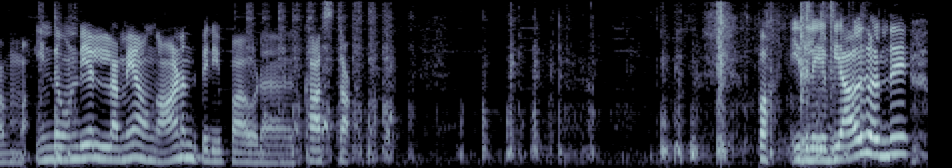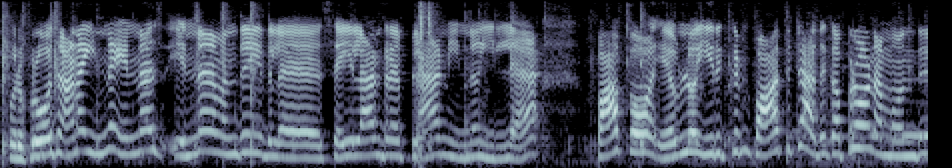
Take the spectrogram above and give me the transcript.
ஆமாம் இந்த உண்டியல் எல்லாமே அவங்க ஆனந்த் பெரியப்பாவோட காசு தான். அப்பா இதில் எப்படியாவது வந்து ஒரு ப்ரோஜனம். ஆனால் இன்னும் என்ன என்ன வந்து இதில் செய்யலான்ற பிளான் இன்னும் இல்லை. பார்ப்போம் எவ்வளோ இருக்குன்னு பார்த்துட்டு அதுக்கப்புறம் நம்ம வந்து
